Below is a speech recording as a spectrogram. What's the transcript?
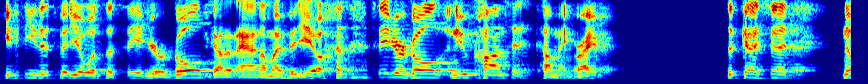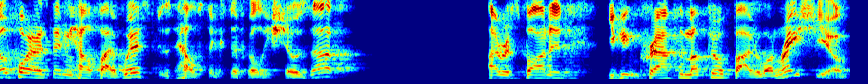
You can see this video was the Save Your Gold. Got an ad on my video. Save Your Gold, new content coming, right? This guy said, no point on saving Hell 5 Wisps as Hell 6 difficulty shows up. I responded, you can craft them up to a 5 to 1 ratio.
